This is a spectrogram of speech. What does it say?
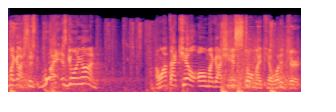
Oh my gosh, there's what is going on? I want that kill. Oh my gosh, he just stole my kill. What a jerk.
